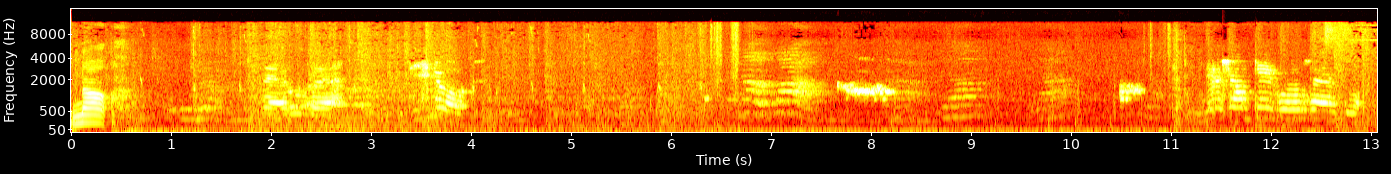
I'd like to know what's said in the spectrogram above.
No, Eh, vabbè. Dio. Dio c'è un tipo, lo sento.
